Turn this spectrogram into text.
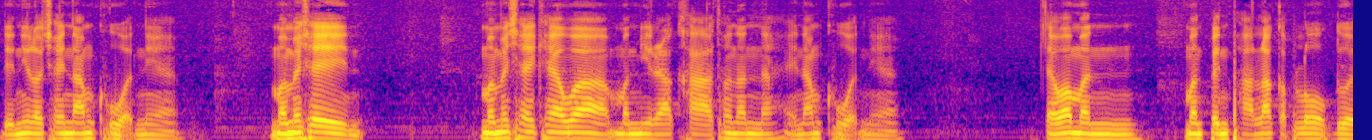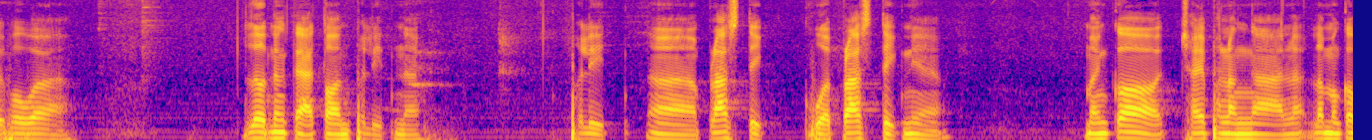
เดี๋ยวนี้เราใช้น้ำขวดเนี่ยมันไม่ใช่ มันไม่ใช่แค่ว่ามันมีราคาเท่านั้นนะไอ้น้ำขวดเนี่ย แต่ว่ามันมันเป็นภาระกับโลกด้วย เพราะว่าเริ่มตั้งแต่ตอนผลิตนะ ผลิตพลาสติก ขวดพลาสติกเนี่ย มันก็ใช้พลังงานแล้ว แล้วมันก็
